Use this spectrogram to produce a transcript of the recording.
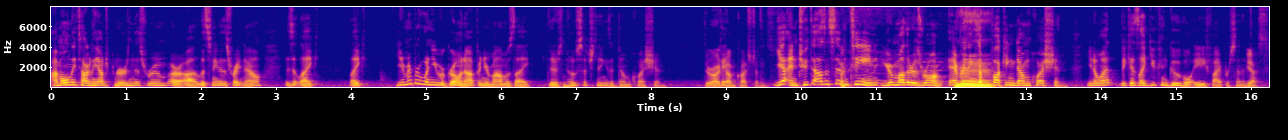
I'm only talking to the entrepreneurs in this room or uh, listening to this right now. Is it like, like, you remember when you were growing up and your mom was like, there's no such thing as a dumb question? there are Okay. dumb questions. Yeah, in 2017, your mother is wrong. Everything's a fucking dumb question. You know what? Because like you can Google 85% of it. Yes.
